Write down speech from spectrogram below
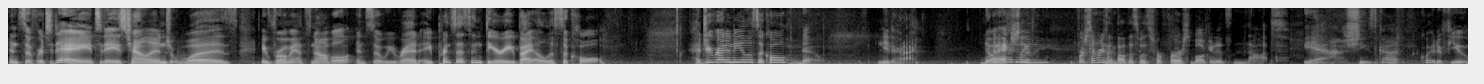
And so for today, today's challenge was a romance novel. And so we read A Princess in Theory by Alyssa Cole. Had you read any Alyssa Cole? No. Neither had I. No, I And it actually, really- for some reason, thought this was her first book, and it's not. Yeah, she's got quite a few.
